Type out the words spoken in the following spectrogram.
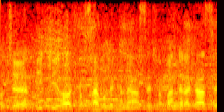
হচ্ছে বিক্রি হওয়া সব ছাগল এখানে আছে সব বাঁধে রাখা আছে।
